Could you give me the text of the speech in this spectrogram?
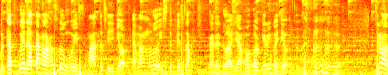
Berkat gue datang langsung wis mantep sih Jo. Emang lu is the best lah nggak ada doanya mau gue kirim gak Jo? Cerot.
